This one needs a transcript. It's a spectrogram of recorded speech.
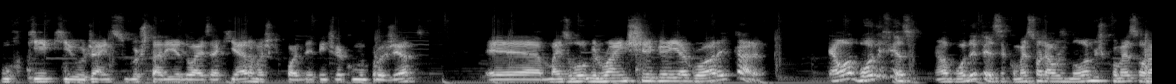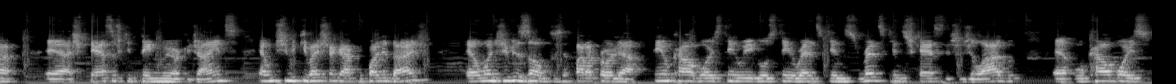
por que, que o Giants gostaria do Isaac Adam, acho que pode de repente ver como um projeto. É, mas o Logan Ryan chega aí agora e, cara, é uma boa defesa. É uma boa defesa. Você começa a olhar os nomes, começa a olhar é, as peças que tem no New York Giants. É um time que vai chegar com qualidade. É uma divisão que você para para olhar. Tem o Cowboys, tem o Eagles, tem o Redskins. Redskins esquece, de lado. É, o Cowboys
